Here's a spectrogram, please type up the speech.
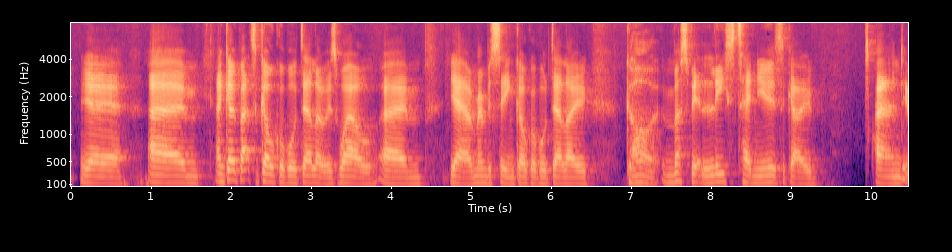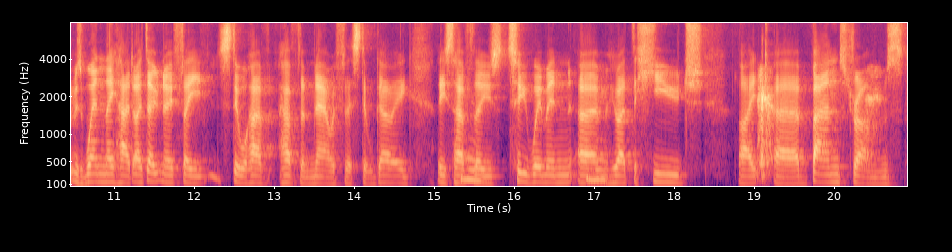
yeah, yeah. Um, and go back to Gogol Bordello as well. Um, yeah, I remember seeing Gogol Bordello. God, it must be at least ten years ago and it was when they had i don't know if they still have have them now if they're still going. They used to have mm. those two women um, mm. who had the huge like uh, band drums.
